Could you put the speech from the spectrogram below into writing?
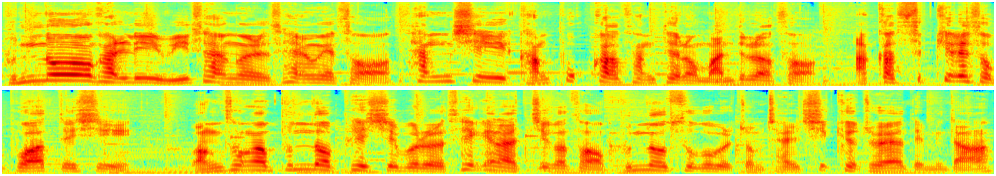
분노 관리 위상을 사용해서 상시 강폭화 상태로 만들어서 아까 스킬에서 보았듯이 왕성한 분노 패시브를 3개나 찍어서 분노 수급을 좀 잘 시켜줘야 됩니다.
